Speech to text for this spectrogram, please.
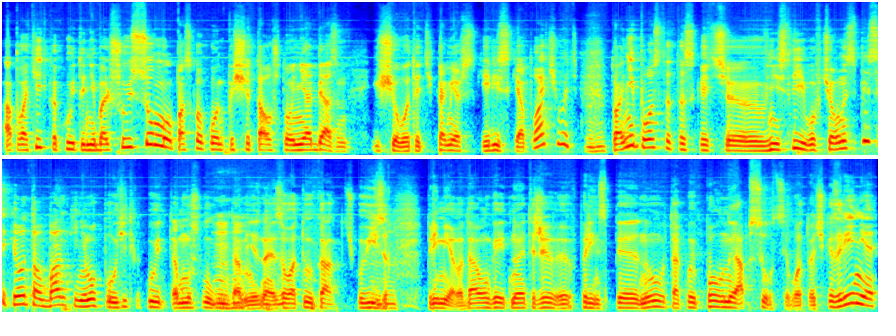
оплатить какую-то небольшую сумму, поскольку он посчитал, что он не обязан еще вот эти коммерческие риски оплачивать, угу. то они просто, так сказать, э, внесли его в черный список, и он там в банке не мог получить какую-то там услугу, угу. там, не знаю, золотую карточку виза, угу. к примеру. Да, он говорит, ну это же, э, в принципе, ну, такой полный абсурд с его точки зрения.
